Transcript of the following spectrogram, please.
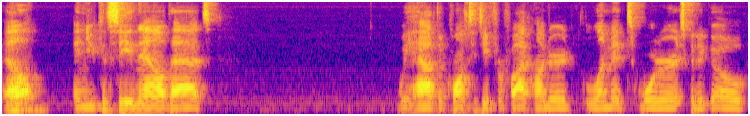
L, and you can see now that we have the quantity for 500 limit order. It's going to go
